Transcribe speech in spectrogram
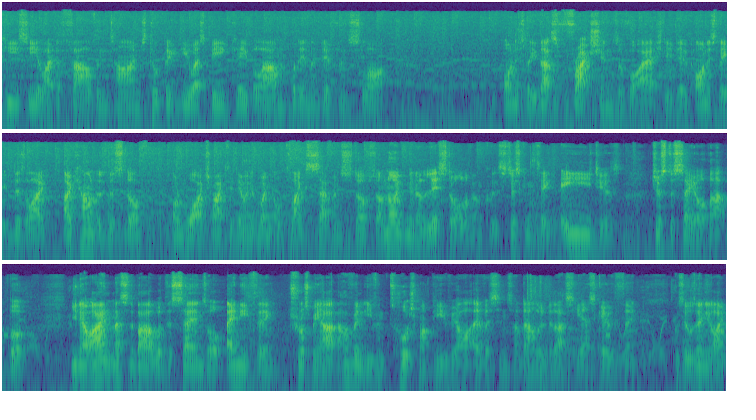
PC like a thousand times, took the USB cable out and put it in a different slot honestly, that's fractions of what I actually did. Honestly, there's like, I counted the stuff on what I tried to do and it went up to like seven stuff. So I'm not even going to list all of them because it's just going to take ages just to say all that. But, you know, I ain't messed about with the settings or anything. Trust me, I haven't even touched my PVR ever since I downloaded that CSGO thing. Because it was only like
